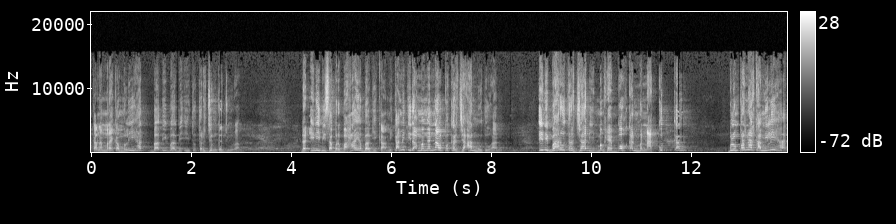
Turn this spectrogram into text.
Karena mereka melihat babi-babi itu terjun ke jurang. Dan ini bisa berbahaya bagi kami. Kami tidak mengenal pekerjaanmu Tuhan. Ini baru terjadi, menghebohkan, menakutkan. Belum pernah kami lihat.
